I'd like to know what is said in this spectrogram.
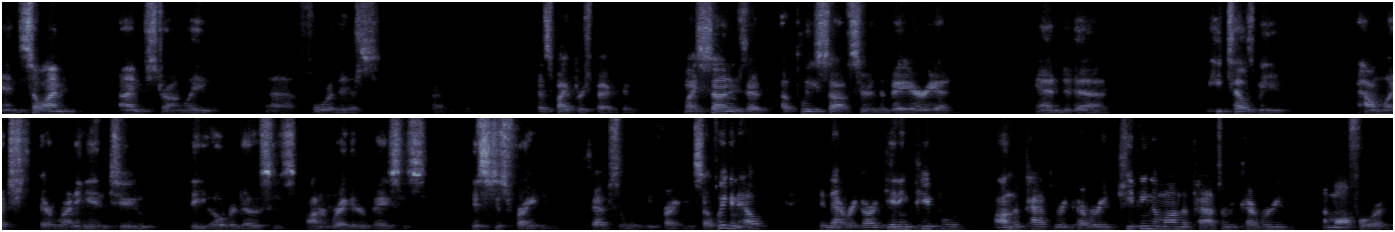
And so I'm I'm strongly uh, for this. That's my perspective. My son is a, a police officer in the Bay Area, and uh, he tells me how much they're running into the overdoses on a regular basis. It's just frightening. It's absolutely frightening. So if we can help in that regard, getting people on the path to recovery, keeping them on the path to recovery, I'm all for it.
